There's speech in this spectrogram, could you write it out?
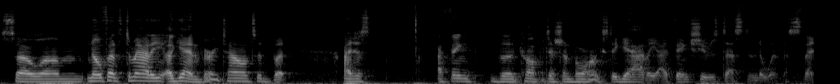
So, um, no offense to Maddie, again, very talented, but I just I think the competition belongs to Gabby. I think she was destined to win this thing.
